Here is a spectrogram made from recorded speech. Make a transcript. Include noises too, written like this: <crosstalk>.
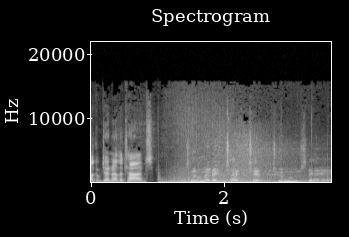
Welcome to another Todd's Two Minute Tech Tip Tuesday.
